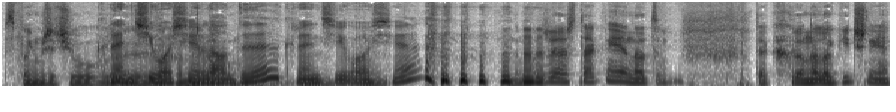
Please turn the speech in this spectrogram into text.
w swoim życiu. E, Kręciło się lody, kręciło mm. się. No może aż tak nie, no to tak chronologicznie,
